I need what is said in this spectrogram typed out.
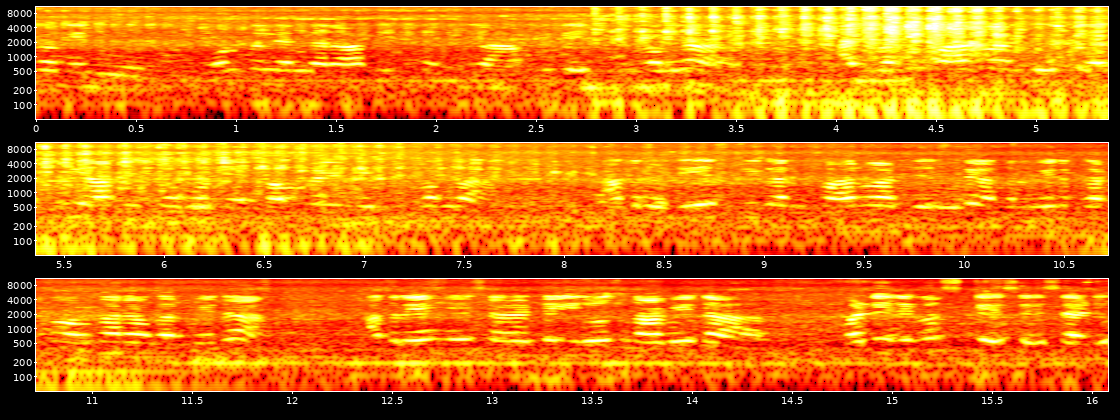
జనవాణిలో నేను పవన్ కళ్యాణ్ ఆఫీస్కి వచ్చి అప్లికేషన్ అది మళ్ళీ ఫార్వర్డ్ చేసి ఎస్పీ ఆఫీస్లో కూడా నేను కంప్లైంట్ చేసి అతను డిఎస్పీ గారికి ఫార్వర్డ్ చేస్తే అతని మీద ఘటన ఓంకారావు గారి మీద అతను ఏం చేశాడంటే ఈరోజు నా మీద మళ్ళీ రివర్స్ కేసు వేశాడు.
